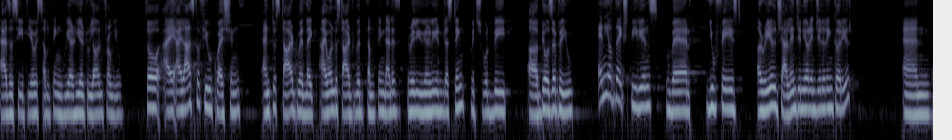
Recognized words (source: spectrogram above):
as a CTO is something we are here to learn from you. So I, I'll ask a few questions, and to start with, like I want to start with something that is really, really interesting, which would be uh, closer to you. Any of the experience where you faced a real challenge in your engineering career? and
